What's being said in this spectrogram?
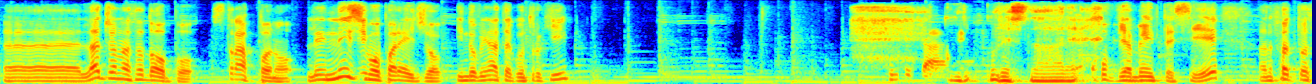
eh, la giornata dopo strappano l'ennesimo pareggio, indovinate contro chi? Curestare. Ovviamente sì, hanno fatto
